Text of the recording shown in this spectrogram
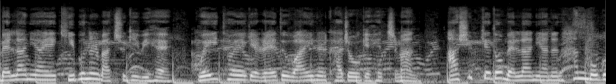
멜라니아의 기분을 맞추기 위해 웨이터에게 레드 와인을 가져오게 했지만 아쉽게도 멜라니아는 한 모금도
